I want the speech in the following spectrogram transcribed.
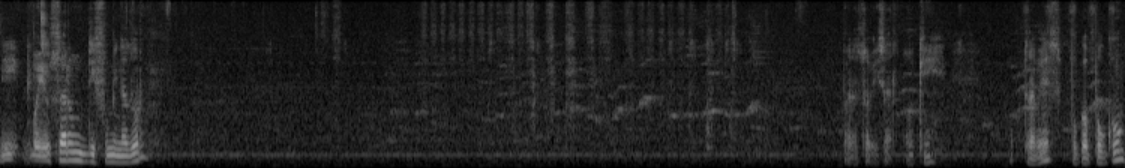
Y voy a usar un difuminador ok. Otra vez poco a poco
